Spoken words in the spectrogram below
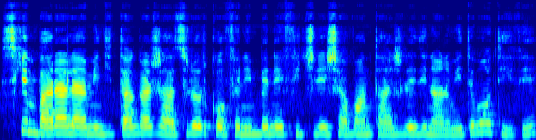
Schimbarea le-a amintit angajaților că oferim beneficiile și avantajele din anumite motive,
